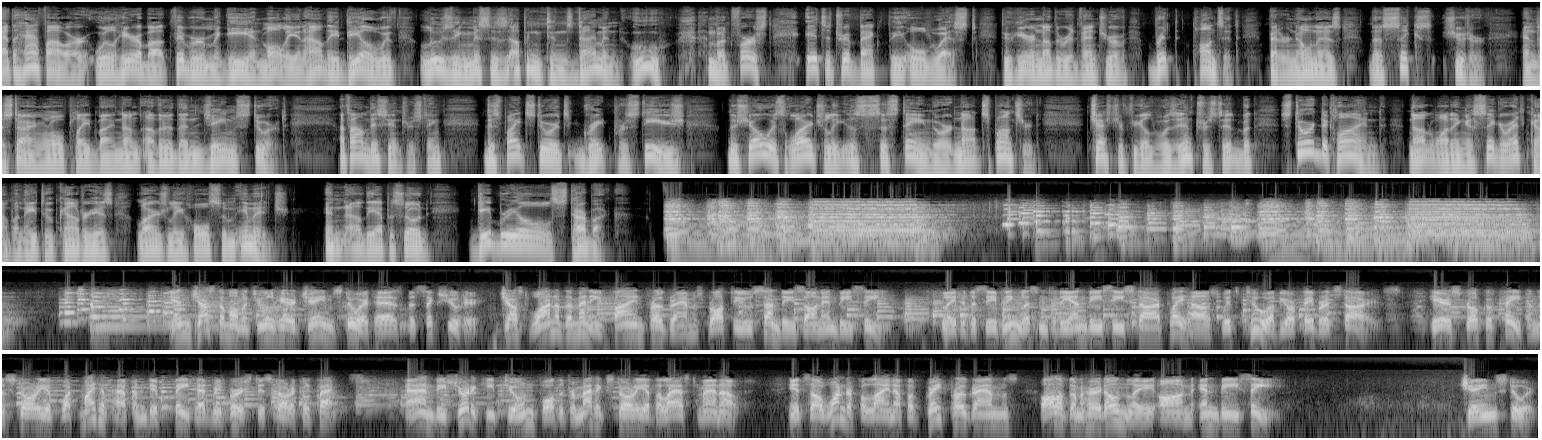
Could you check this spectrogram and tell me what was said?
At the half hour, we'll hear about Fibber, McGee, and Molly and how they deal with losing Mrs. Uppington's diamond. Ooh. But first, it's a trip back to the Old West to hear another adventure of Britt Ponset, better known as the Six Shooter, and the starring role played by none other than James Stewart. I found this interesting. Despite Stewart's great prestige, the show is largely sustained or not sponsored. Chesterfield was interested, but Stewart declined, not wanting a cigarette company to counter his largely wholesome image. And now the episode Gabriel Starbuck. In just a moment, you'll hear James Stewart as the six shooter, just one of the many fine programs brought to you Sundays on NBC. Later this evening, listen to the NBC Star Playhouse with two of your favorite stars. Hear Stroke of Fate and the story of what might have happened if fate had reversed historical facts. And be sure to keep tuned for the dramatic story of The Last Man Out. It's a wonderful lineup of great programs, all of them heard only on NBC. James Stewart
